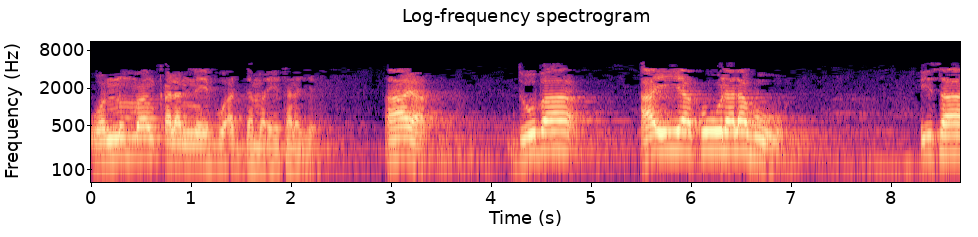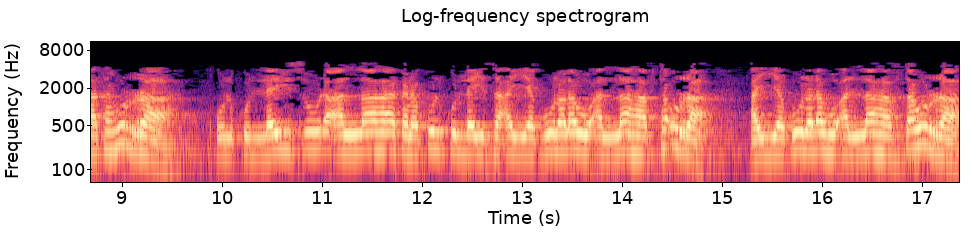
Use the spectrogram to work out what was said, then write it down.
wannummaan qalanneefuu adda maree tana jedhe duuba an yakuuna lahu isaa tahurraa qulqulleeysuudha allaha kana qulqulleeysa an yakuuna lahu allahaaf ta'urraa an yakuuna lahu allahaaf ta'urraa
